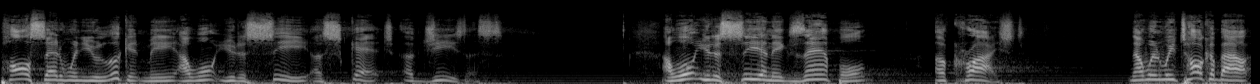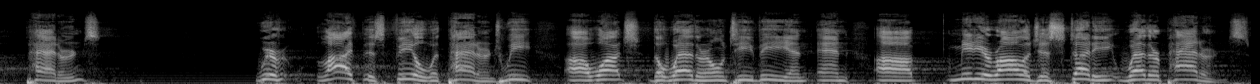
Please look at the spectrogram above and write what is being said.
Paul said, When you look at me, I want you to see a sketch of Jesus. I want you to see an example of Christ. Now, when we talk about patterns, we're, life is filled with patterns. We uh, watch the weather on TV, and, and uh, meteorologists study weather patterns.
